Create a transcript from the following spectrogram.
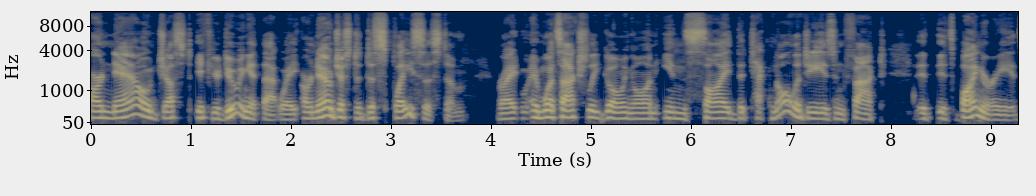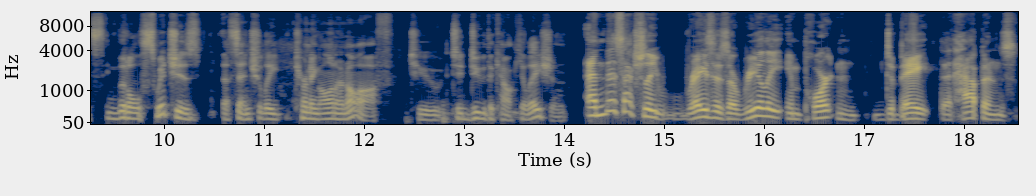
are now just if you're doing it that way are now just a display system right? And what's actually going on inside the technology is in fact it, it's binary. It's little switches essentially turning on and off to to do the calculation. And this actually raises a really important debate that happens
